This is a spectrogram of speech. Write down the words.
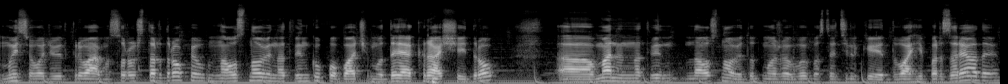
ми сьогодні відкриваємо 40 стардропів. На основі на твінку побачимо, де кращий дроп. В мене на, твін... на основі тут може випасти тільки два гіперзаряди,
